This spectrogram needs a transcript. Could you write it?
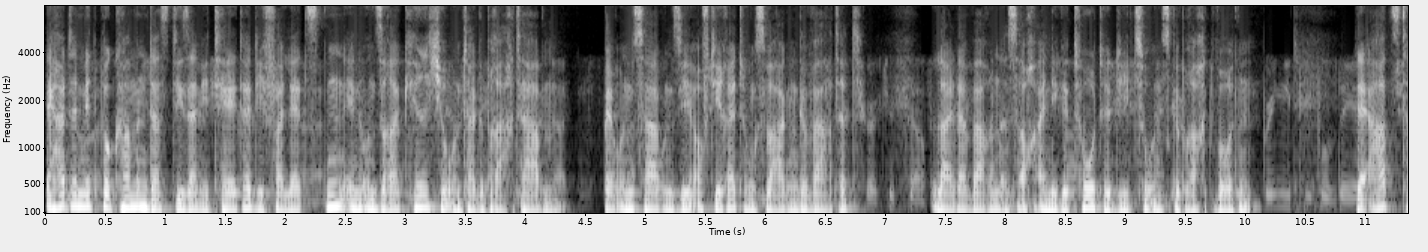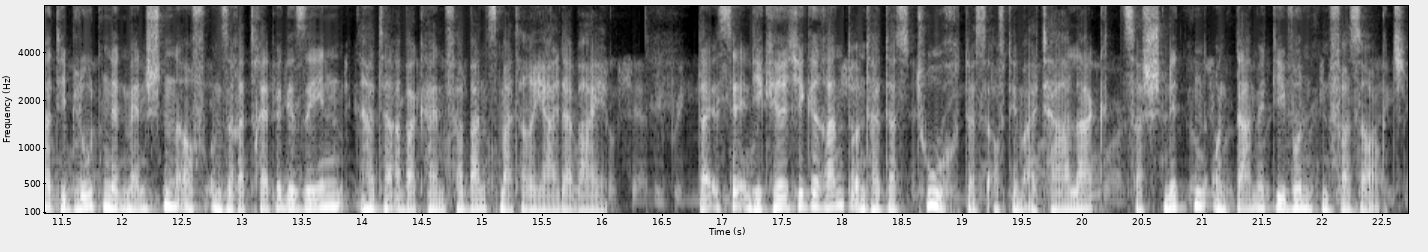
Er hatte mitbekommen, dass die Sanitäter die Verletzten in unserer Kirche untergebracht haben. Bei uns haben sie auf die Rettungswagen gewartet. Leider waren es auch einige Tote, die zu uns gebracht wurden. Der Arzt hat die blutenden Menschen auf unserer Treppe gesehen, hatte aber kein Verbandsmaterial dabei. Da ist er in die Kirche gerannt und hat das Tuch, das auf dem Altar lag, zerschnitten und damit die Wunden versorgt.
